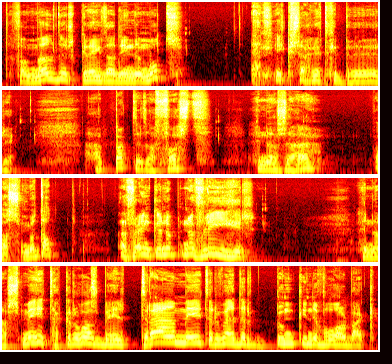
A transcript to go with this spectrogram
De Van Mulder kreeg dat in de mot en ik zag het gebeuren. Hij pakte dat vast en hij zei, was me dat? Een venken op een vlieger. En dan smeet dat kroosbeeld drie meter verder boek in de voorbak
